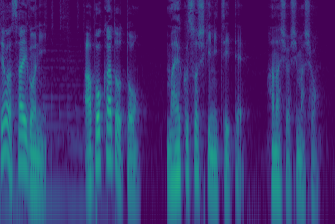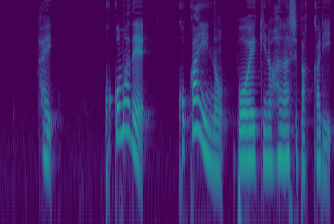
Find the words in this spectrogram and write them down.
では最後にアボカドと麻薬組織について話をしましょう。はい。ここまでコカインの貿易の話ばっかり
